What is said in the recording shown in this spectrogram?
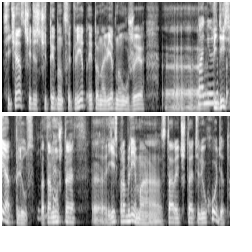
сейчас, через 14 лет, это, наверное, уже, э, 50 уже... плюс. 50 потому что э, есть проблема. Старые читатели уходят.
